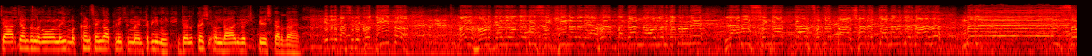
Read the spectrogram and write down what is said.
ਚਾਰ ਚੰਦ ਲਗਾਉਣ ਲਈ ਮੱਖਣ ਸਿੰਘ ਆਪਣੀ ਕਮੈਂਟਰੀ ਨੂੰ ਦਿਲਕਸ਼ ਅੰਦਾਜ਼ ਵਿੱਚ ਪੇਸ਼ ਕਰਦਾ ਹੈ। ਇਧਰਲੇ ਪਾਸੇ ਵੇਖੋ ਦੀਪ ਭਾਈ ਹੁਣ ਕਹਿੰਦੇ ਹੁੰਦੇ ਵੀ ਸਿੱਖੀ ਨਾਲ ਲਿਆ ਹੋਇਆ ਪੰਗਾ ਨੌਜਵਾਨ ਗੱਭਰੂ ਨੇ। ਲੈ ਵੀ ਸਿੰਘਾ ਕਰ ਸੱਚੇ ਪਾਤਸ਼ਾਹ ਦੇ ਚਰਨਾਂ ਵਿੱਚ ਅਰਦਾਸ। ਮਿਲੇ ਸੋ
